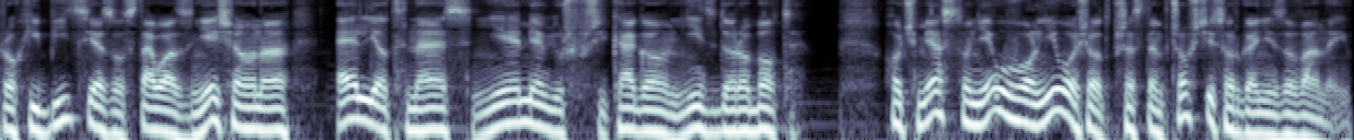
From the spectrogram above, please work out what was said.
prohibicja została zniesiona, Elliot Ness nie miał już w Chicago nic do roboty. Choć miasto nie uwolniło się od przestępczości zorganizowanej,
